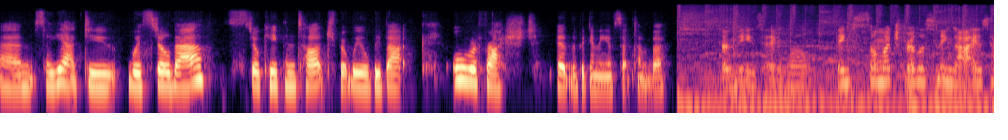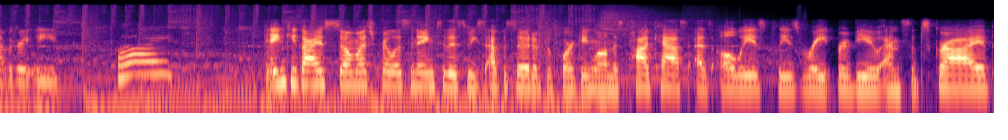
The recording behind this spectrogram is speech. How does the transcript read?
Um, so yeah, do we're still there, still keep in touch, but we will be back all refreshed at the beginning of September. amazing well thanks so much for listening guys have a great week Bye. Thank you guys so much for listening to this week's episode of the Forking Wellness Podcast. As always, please rate, review, and subscribe.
